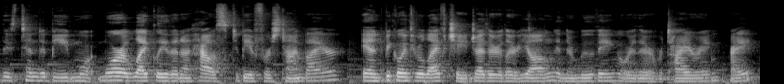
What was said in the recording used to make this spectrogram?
these tend to be more more likely than a house to be a first time buyer and be going through a life change. Either they're young and they're moving or they're retiring, right?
